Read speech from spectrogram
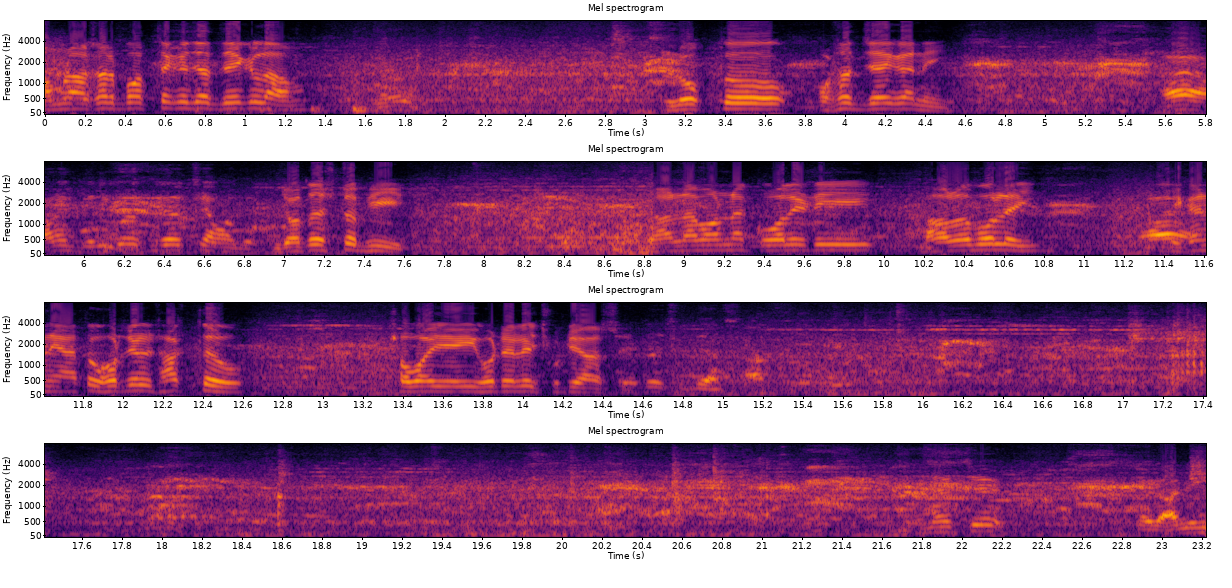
আমরা আসার পর থেকে যা দেখলাম লোক তো বসার জায়গা নেই। হ্যাঁ অনেক দেরি করে খেতে হচ্ছে আমাদের। যথেষ্ট ভিড়। রান্না বান্না কোয়ালিটি ভালো বলেই এখানে এত হোটেল থাকতেও সবাই এই হোটেলে ছুটে আসে। ছুটে আসে। হচ্ছে রানিং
